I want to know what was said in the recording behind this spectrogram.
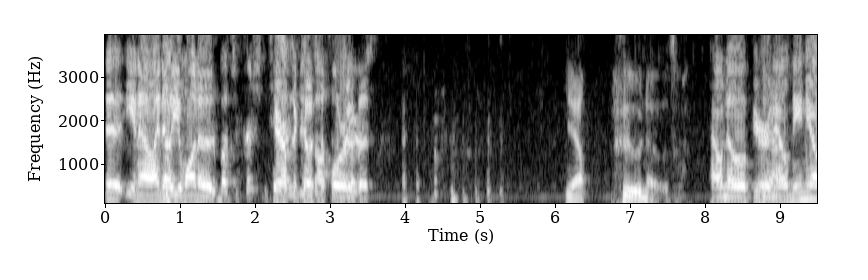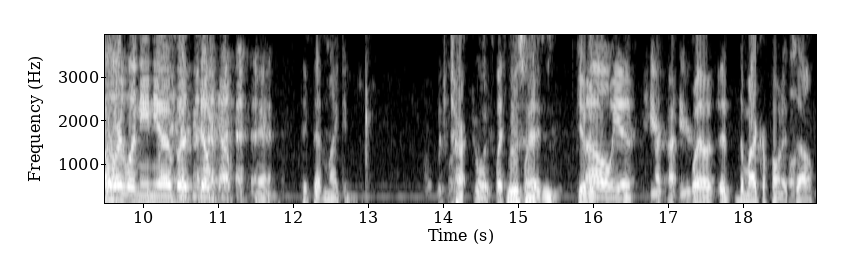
Uh, you know, I know you want Get a to. bunch of Christians tear up the coast of Florida, but Yeah, who knows? I don't know if you're an El Nino So- or La Nina, but don't come. Yeah, take that mic and Which one? turn, Oh, twist and loosen twist. it and give it. Oh yeah, Here, I- I- here? well, it, the microphone itself.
